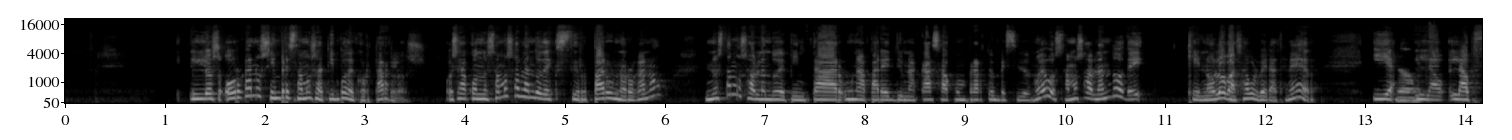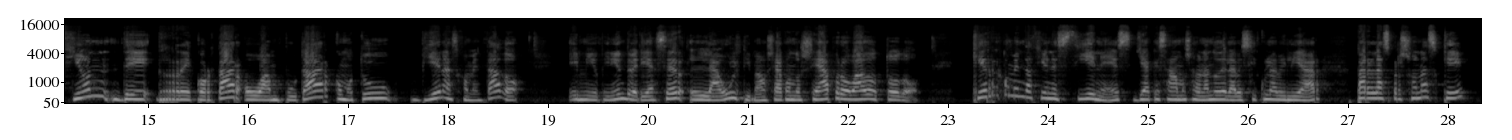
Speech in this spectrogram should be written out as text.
los órganos siempre estamos a tiempo de cortarlos. O sea, cuando estamos hablando de extirpar un órgano, no estamos hablando de pintar una pared de una casa o comprarte un vestido nuevo, estamos hablando de que no lo vas a volver a tener. Y la, la, opción de recortar o amputar, como tú bien has comentado, en mi opinión debería ser la última, o sea, cuando se ha probado todo. ¿Qué recomendaciones tienes, ya que estábamos hablando de la vesícula biliar, para las personas que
